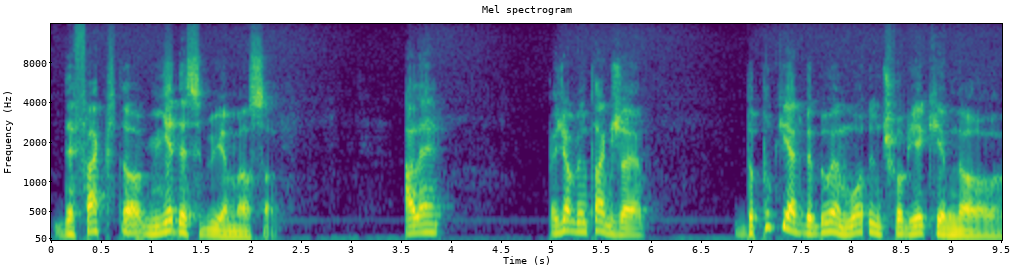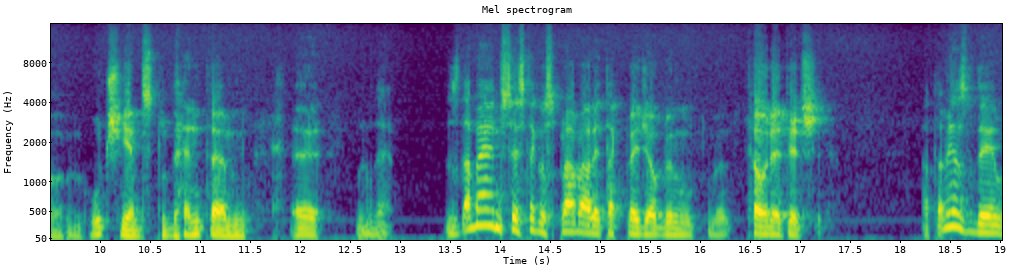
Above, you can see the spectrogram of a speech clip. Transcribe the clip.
de facto nie decydujemy o sobie. Ale powiedziałbym tak, że dopóki jakby byłem młodym człowiekiem, no, uczniem, studentem, e, zdawałem sobie z tego sprawę, ale tak powiedziałbym teoretycznie. Natomiast gdy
